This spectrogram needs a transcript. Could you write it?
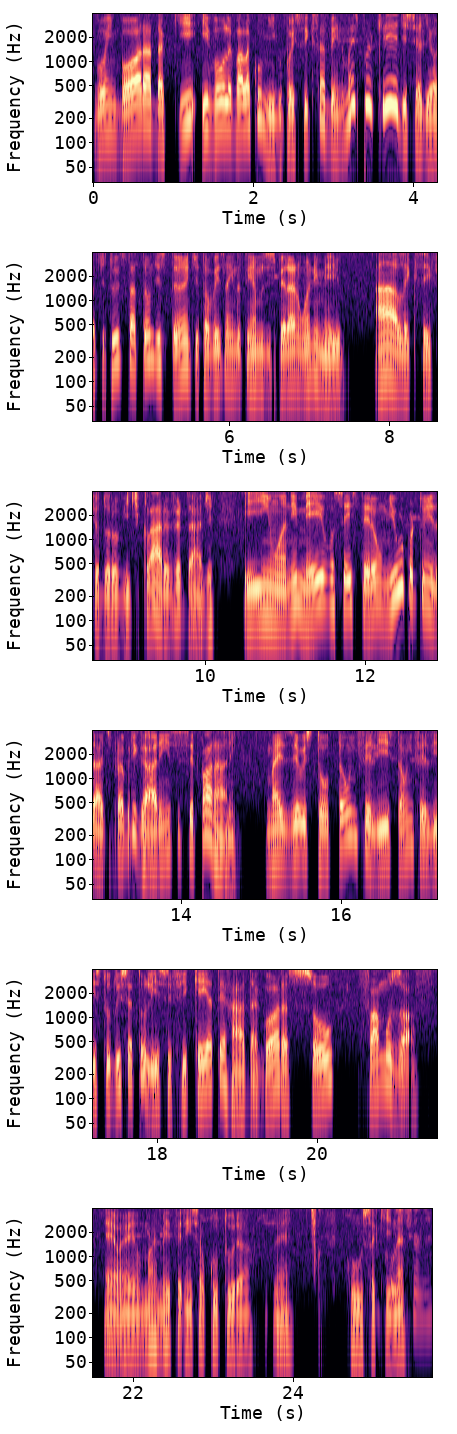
vou embora daqui e vou levá-la comigo, pois fique sabendo. Mas por que? disse Aliotia. Tudo está tão distante, talvez ainda tenhamos de esperar um ano e meio. Ah, Alexei Fyodorovitch, claro, é verdade e em um ano e meio vocês terão mil oportunidades para brigarem e se separarem. Mas eu estou tão infeliz, tão infeliz, tudo isso é tolice. Fiquei aterrada. Agora sou Famuzov. É, é uma referência à cultura né, russa aqui, né? Né? né?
